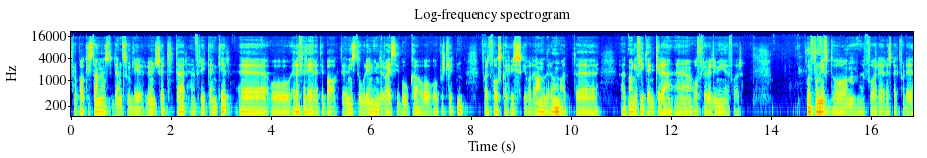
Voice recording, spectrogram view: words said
fra Pakistan. En student som blir lunsjet der, en fritenker. Og referere tilbake til den historien underveis i boka og, og på slutten. For at folk skal huske hva det handler om. at at mange fritenkere eh, ofrer veldig mye for, for, fornuft og for respekt for det,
